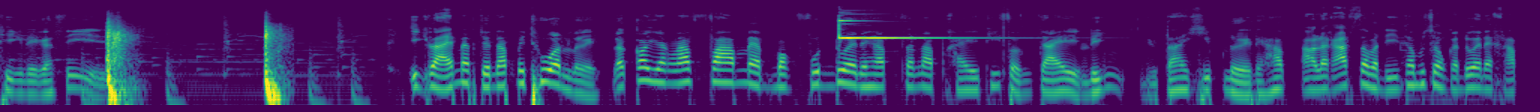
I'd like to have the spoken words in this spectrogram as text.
คิงเลกาซี่อีกหลายแมปจะนับไม่ถ้วนเลย แล้วก็ยังรับฟาร์มแมปบอกฟุตด้วยนะครับสำหรับใครที่สนใจลิงก์อยู่ใต้คลิปเลยนะครับ เอาละครับ สวัสดีท่านผู้ชมกันด้วยนะครับ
